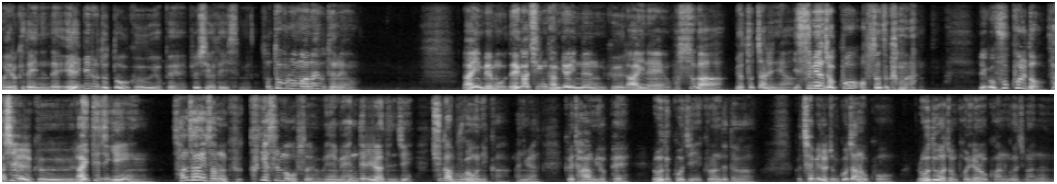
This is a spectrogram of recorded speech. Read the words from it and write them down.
뭐 이렇게 돼 있는데 LB로도 또 그 옆에 표시가 돼 있습니다. 손톱으로만 해도 되네요. 라인 메모. 내가 지금 감겨 있는 그 라인의 호수가 몇 호짜리냐? 있으면 좋고 없어도 그만. 그리고 hook holder. 사실 그 light jigging 선상에서는 그 크게 쓸모가 없어요. 왜냐면 핸들이라든지 추가 무거우니까. 아니면 그 다음 옆에 rod 꽂이 그런 데다가 그 채비를 좀 꽂아 놓고 rod와 좀 벌려 놓고 하는 거지만은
